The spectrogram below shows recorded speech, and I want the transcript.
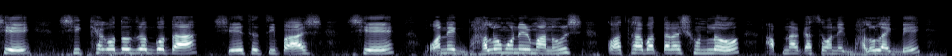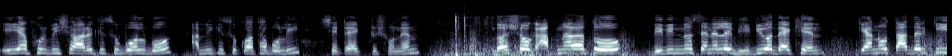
সে শিক্ষাগত যোগ্যতা, সে এসেছি পাস সে অনেক ভালো মনের মানুষ। কথাবার্তা শুনলেও আপনার কাছে অনেক ভালো লাগবে। এই আফুর বিষয়ে আরও কিছু বলব, আমি কিছু কথা বলি, সেটা একটু শোনেন। দর্শক, আপনারা তো বিভিন্ন চ্যানেলে ভিডিও দেখেন, কেন তাদের কি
